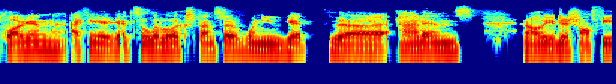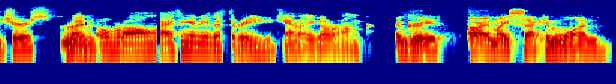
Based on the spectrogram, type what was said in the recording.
plugin. I think it gets a little expensive when you get the add ins and all the additional features. Mm. But overall, I think any of the three, you can't really go wrong. Agreed. All right, my second one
